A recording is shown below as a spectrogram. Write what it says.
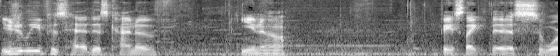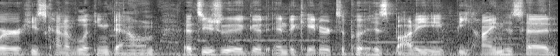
Usually if his head is kind of, you know, face like this where he's kind of looking down. It's usually a good indicator to put his body behind his head.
